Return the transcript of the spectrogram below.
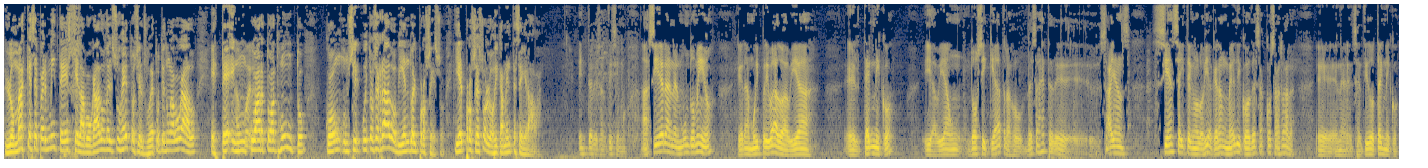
Lo más que se permite es que el abogado del sujeto, si el sujeto tiene un abogado, esté en un cuarto adjunto con un circuito cerrado viendo el proceso. Y el proceso lógicamente se graba. Interesantísimo. Así era en el mundo mío, que era muy privado, había el técnico y había un dos psiquiatras o de esa gente de science, ciencia y tecnología, que eran médicos de esas cosas raras eh, en el sentido técnico.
